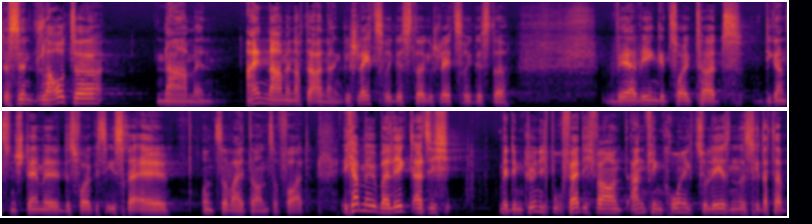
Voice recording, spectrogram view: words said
Das sind lauter Namen. Ein Name nach der anderen. Geschlechtsregister, Geschlechtsregister. Wer wen gezeugt hat, die ganzen Stämme des Volkes Israel und so weiter und so fort. Ich habe mir überlegt, als ich mit dem Königbuch fertig war und anfing, Chronik zu lesen, dass ich gedacht habe,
